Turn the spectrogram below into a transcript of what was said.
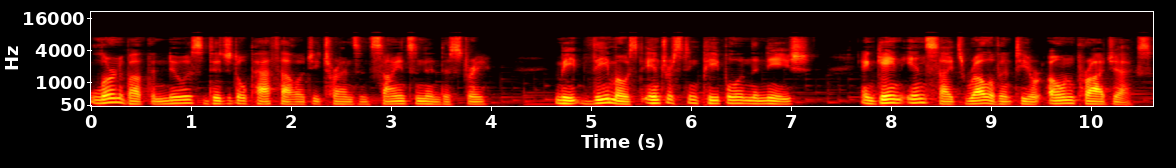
Learn about the newest digital pathology trends in science and industry, meet the most interesting people in the niche, and gain insights relevant to your own projects.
